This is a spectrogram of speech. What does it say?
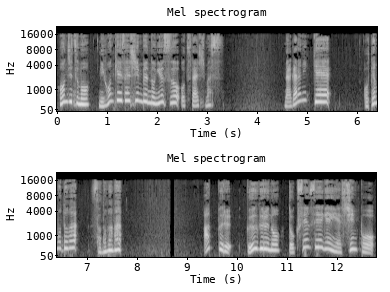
本日も日本経済新聞のニュースをお伝えします。ながら日経。お手元はそのまま。アップル、グーグルの独占制限へ進歩。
